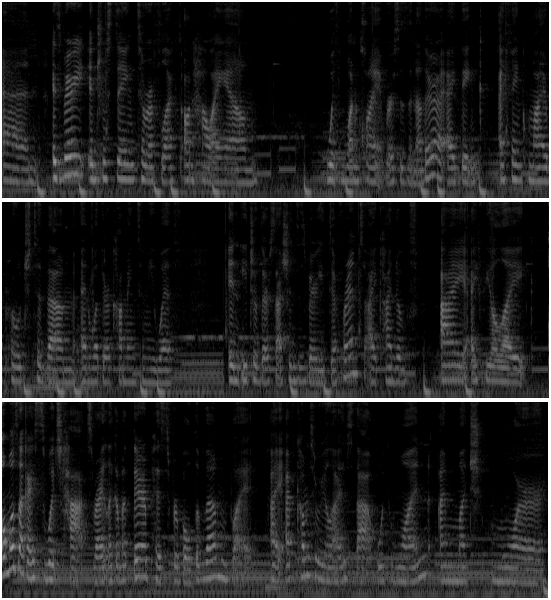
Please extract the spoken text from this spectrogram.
and it's very interesting to reflect on how I am with one client versus another. I, I think I think my approach to them and what they're coming to me with in each of their sessions is very different. I kind of I I feel like almost like I switch hats, right? Like I'm a therapist for both of them, but I, I've come to realize that with one, I'm much more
